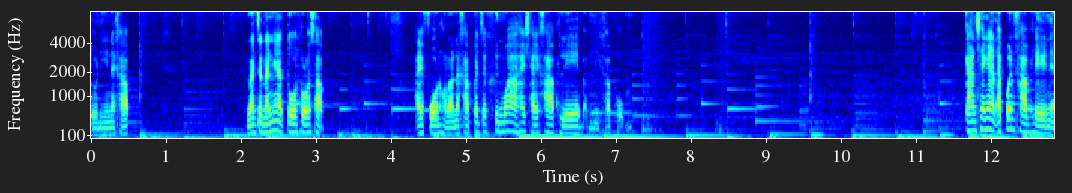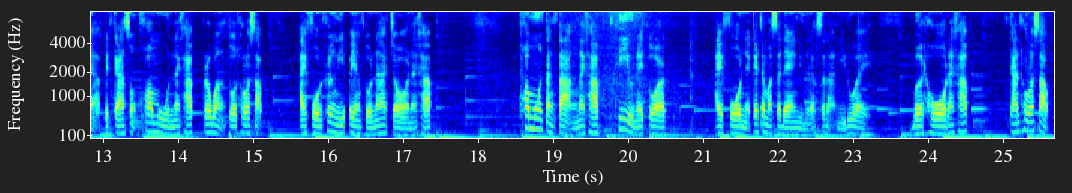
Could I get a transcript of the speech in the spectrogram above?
ตัวนี้นะครับ หลังจากนั้นเนี่ยตัวโทรศัพท์ iPhone ของเรานะครับ ก็จะขึ้นว่าให้ใช้ CarPlay แบบนี้ครับผม การใช้งาน Apple CarPlay เนี่ยเป็นการส่งข้อมูลนะครับระหว่างตัวโทรศัพท์ iPhone เครื่องนี้ไปยังตัวหน้าจอนะครับข้อมูลต่างๆนะครับที่อยู่ในตัว iPhone เนี่ยก็จะมาแสดงอยู่ในลักษณะนี้ด้วย เบอร์โทรนะครับ การโทรศัพท์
